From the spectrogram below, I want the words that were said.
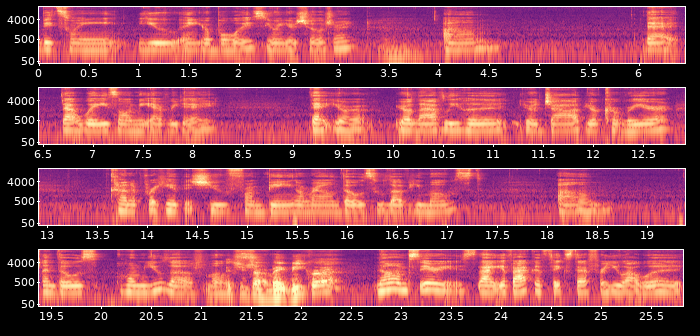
between you and your boys, you and your children. Um, that that weighs on me every day. That your your livelihood, your job, your career kind of prohibits you from being around those who love you most. Um, and those whom you love most. That you trying to make me cry? No, I'm serious. Like if I could fix that for you, I would.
